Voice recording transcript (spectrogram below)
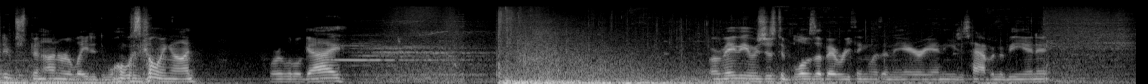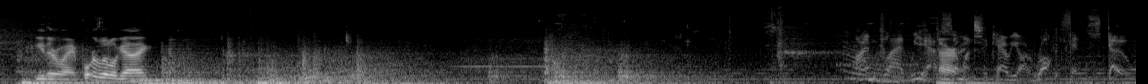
Might have just been unrelated to what was going on. Poor little guy. Or maybe it was just it blows up everything within the area and he just happened to be in it. Either way, poor little guy. I'm glad we have All someone right. to carry our rocks and stones.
